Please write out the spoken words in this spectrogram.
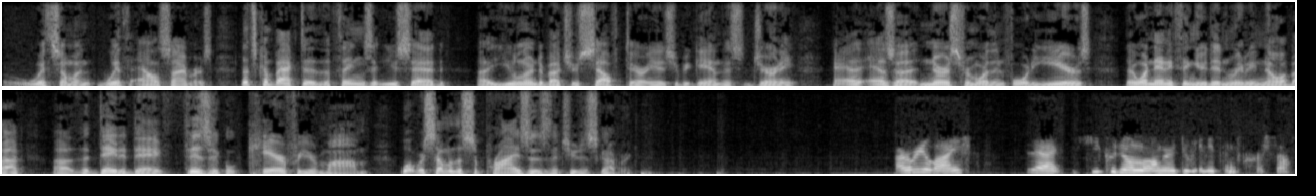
with someone with Alzheimer's. Let's come back to the things that you said uh, you learned about yourself, Terry, as you began this journey. As a nurse for more than 40 years, there wasn't anything you didn't really know about uh, the day to day physical care for your mom. What were some of the surprises that you discovered? I realized that she could no longer do anything for herself,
